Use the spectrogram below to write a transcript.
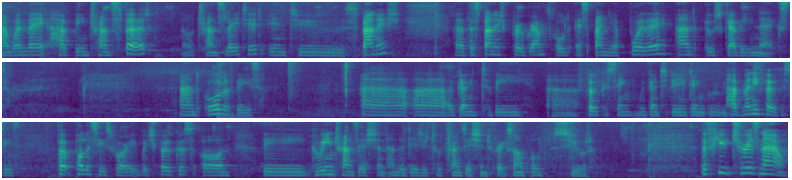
And when they have been transferred or translated into Spanish. Uh, the Spanish programs called España Puede and Euskadi Next. And all of these uh, uh, are going to be uh, focusing, we're going to be doing, have many focuses, policies sorry, which focus on the green transition and the digital transition, for example, SUR. The future is now.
